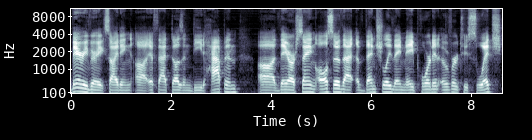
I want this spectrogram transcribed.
very very exciting uh, if that does indeed happen. Uh, they are saying also that eventually they may port it over to Switch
